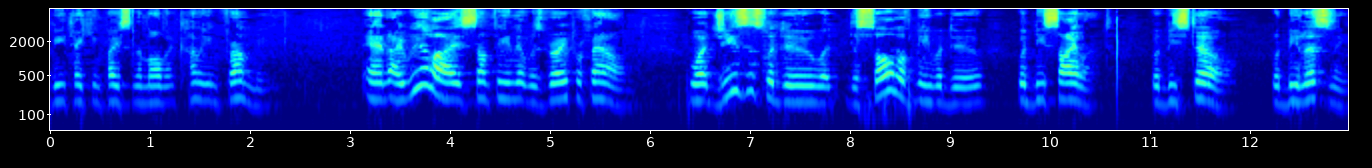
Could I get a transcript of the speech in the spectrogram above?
be taking place in the moment coming from me. And I realized something that was very profound. What Jesus would do, what the soul of me would do, would be silent, would be still, would be listening,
